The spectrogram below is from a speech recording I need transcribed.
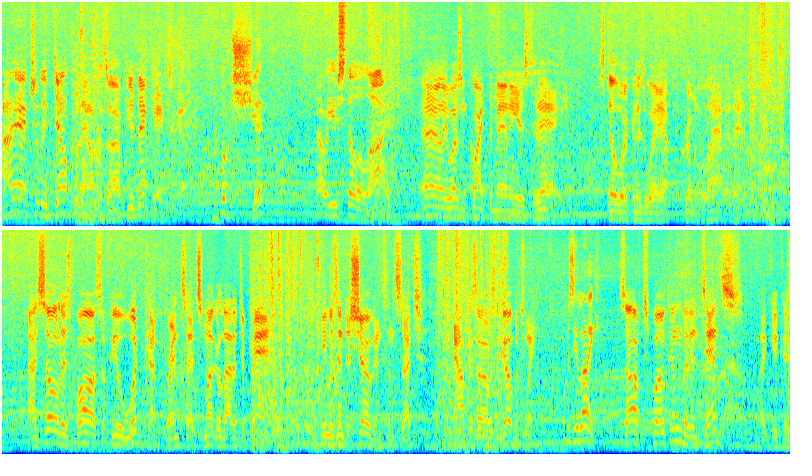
I actually dealt with Alcazar a few decades ago. Oh, shit. How are you still alive? Well, he wasn't quite the man he is today. Still working his way up the criminal ladder then. I sold his boss a few woodcut prints I'd smuggled out of Japan. He was into shoguns and such. Alcazar was the go-between. What was he like? Soft-spoken but intense, like you could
